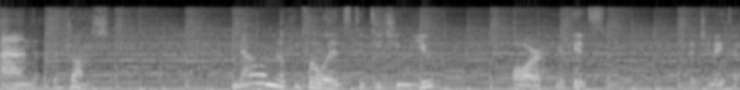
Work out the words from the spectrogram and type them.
and the drums. Now I'm looking forward to teaching you or your kids. Catch you later.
